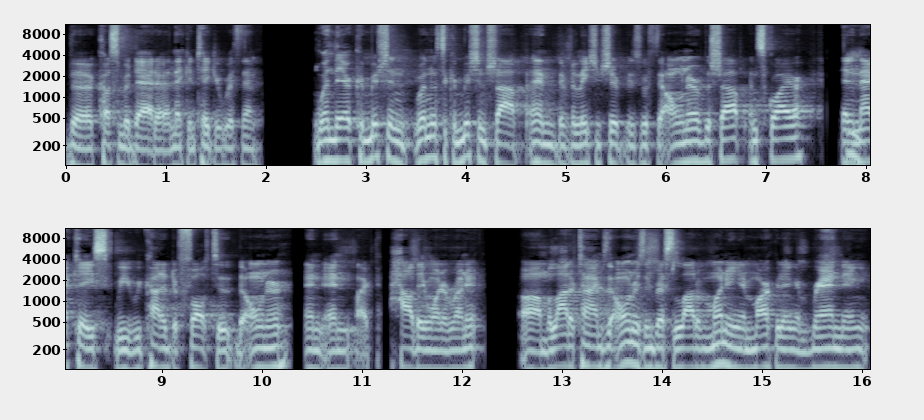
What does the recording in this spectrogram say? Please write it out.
the customer data and they can take it with them. When they're commission, when it's a commission shop and the relationship is with the owner of the shop and Squire, then mm. in hmm. that case we, we kind of default to the owner and and like how they want to run it. Um, a lot of times the owners invest a lot of money in marketing and branding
